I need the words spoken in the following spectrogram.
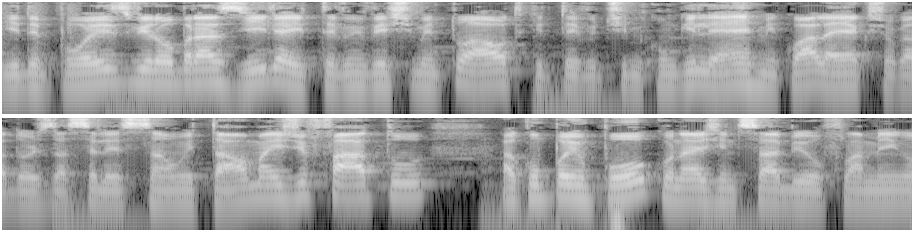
E depois virou Brasília e teve um investimento alto, que teve o time com o Guilherme, com o Alex, jogadores da seleção e tal, mas de fato acompanha um pouco, né? A gente sabe o Flamengo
